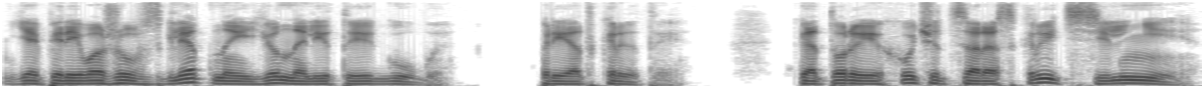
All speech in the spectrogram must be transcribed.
Я перевожу взгляд на ее налитые губы, приоткрытые, которые хочется раскрыть сильнее.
